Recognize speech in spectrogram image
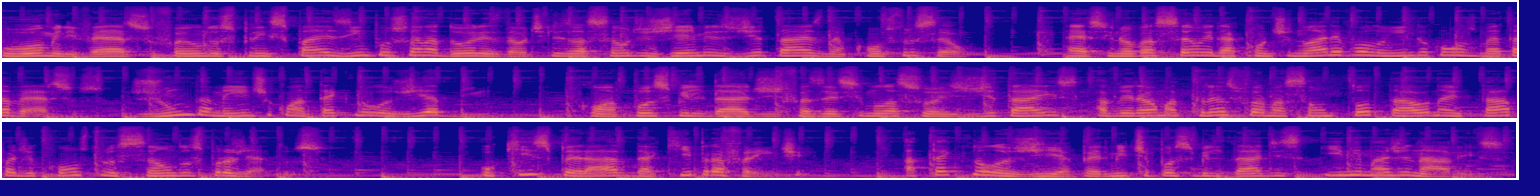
O Omniverso foi um dos principais impulsionadores da utilização de gêmeos digitais na construção, essa inovação irá continuar evoluindo com os metaversos, juntamente com a tecnologia BIM. Com a possibilidade de fazer simulações digitais, haverá uma transformação total na etapa de construção dos projetos. O que esperar daqui para frente? A tecnologia permite possibilidades inimagináveis,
